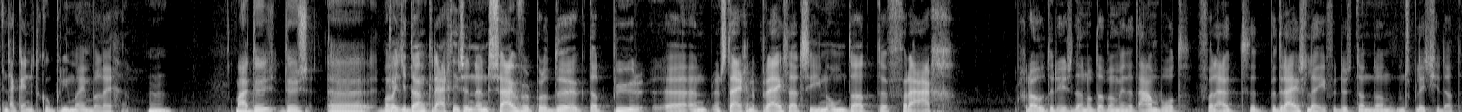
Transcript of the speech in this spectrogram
En daar kan je natuurlijk ook prima in beleggen. Mm. Maar, dus, dus, uh, maar wat je dan krijgt is een, een zuiver product dat puur uh, een, een, stijgende prijs laat zien, omdat de vraag groter is dan op dat moment het aanbod vanuit het bedrijfsleven. Dus dan, dan, dan split je dat.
